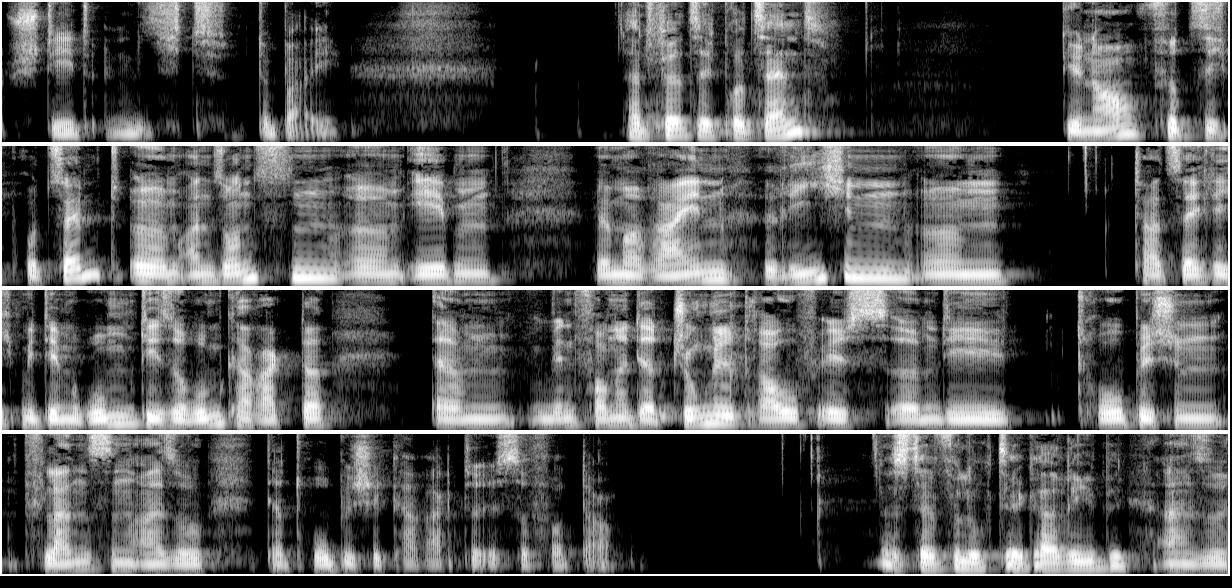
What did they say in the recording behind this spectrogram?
steht nicht dabei. Hat 40 Prozent. Genau, 40 Prozent. Ähm, ansonsten ähm, eben, wenn wir rein riechen, ähm, tatsächlich mit dem Rum, dieser Rumcharakter, ähm, wenn vorne der Dschungel drauf ist, ähm, die tropischen Pflanzen, also der tropische Charakter ist sofort da. Das ist der Fluch der Karibik. Also,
